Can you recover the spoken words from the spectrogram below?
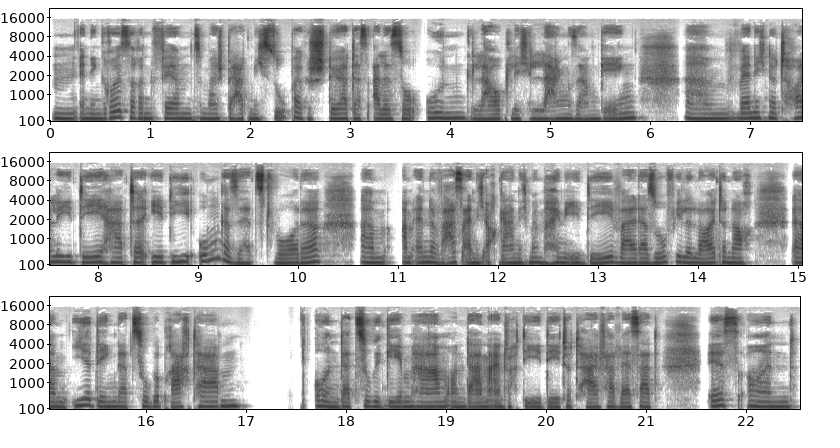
mm, in den größeren Firmen. Zum Beispiel hat mich super gestört, dass alles so unglaublich langsam ging. Ähm, wenn ich eine tolle Idee hatte, ehe die umgesetzt wurde, ähm, am Ende war es eigentlich auch gar nicht mehr meine Idee, weil da so viele Leute noch ähm, ihr Ding dazu gebracht haben und dazu gegeben haben und dann einfach die Idee total verwässert ist. Und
